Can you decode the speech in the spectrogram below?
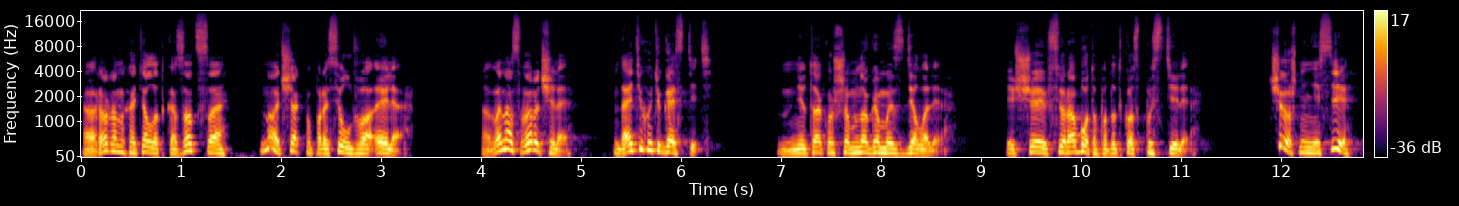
Роран хотел отказаться, но Чак попросил два Эля. «Вы нас выручили. Дайте хоть угостить». «Не так уж и много мы сделали. Ещё и всю работу под откос спустили». «Чушь не неси.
